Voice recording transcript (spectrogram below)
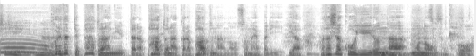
し、これだってパートナーに言ったら、パートナーからパートナーの、そのやっぱり、いや、私はこういういろんなものを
